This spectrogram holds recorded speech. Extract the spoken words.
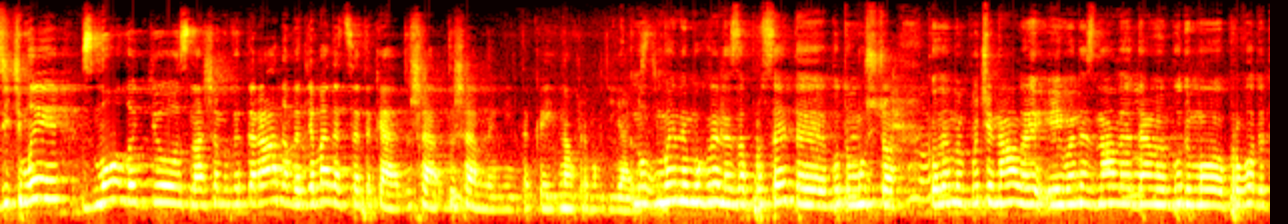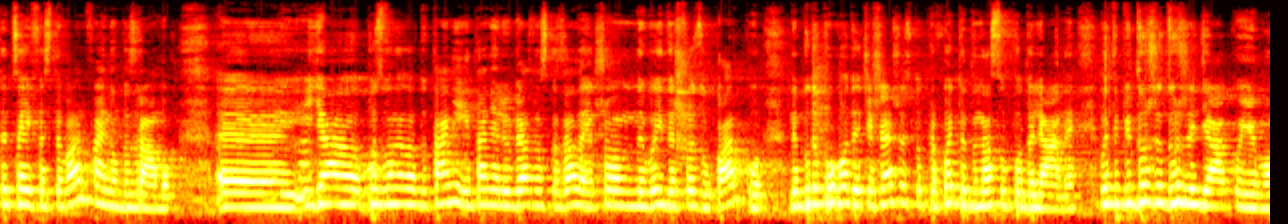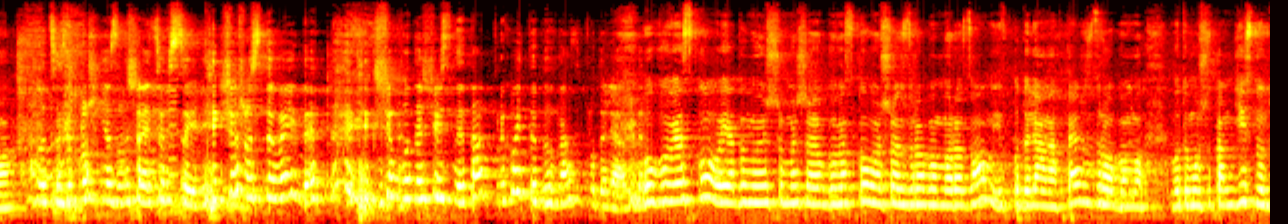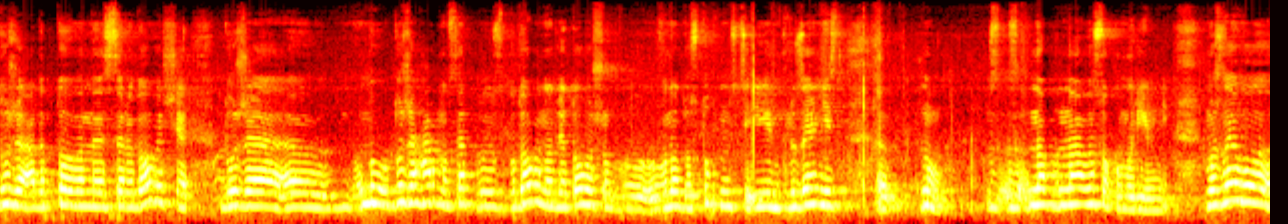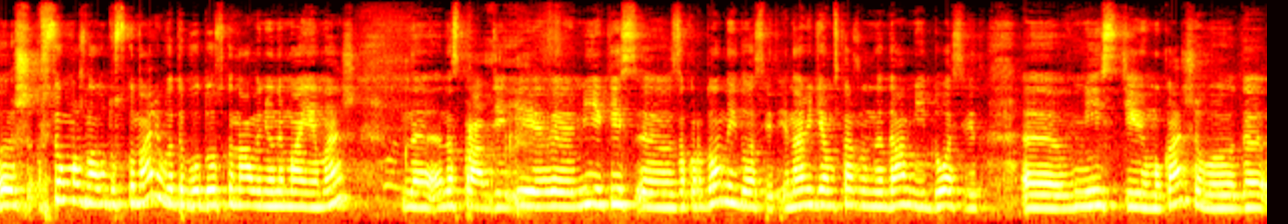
дітьми, з молоддю, з нашими ветеранами. Для мене це таке душе, душевний мій такий напрямок діяльності. Ну, ми не могли не запросити, бо тому що коли ми починали і ми не знали, де ми будемо проводити цей фестиваль файно без рамок. Е, я позвонила до Тані, і Таня люб'язно сказала: якщо вам не вийде щось у парку, не буде погоди чи ще щось, то приходьте до нас у Подоляни. Ми тобі дуже дуже дякуємо. Але це запрошення залишається в силі. Якщо щось не вийде, якщо буде щось не так, приходьте до нас подоляти. Обов'язково, я думаю, що ми ще обов'язково щось зробимо разом і в Подолянах теж зробимо, бо тому що там дійсно дуже адаптоване середовище, дуже, е, ну, дуже гарно все збудовано для того, щоб е, воно доступність і інклюзивність е, ну, на, на високому рівні. Можливо, все можна удосконалювати, бо удосконаленню немає меж. Насправді, і е, мій якийсь е, закордонний досвід, і навіть я вам скажу недавній досвід е, в місті Мукачево, де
